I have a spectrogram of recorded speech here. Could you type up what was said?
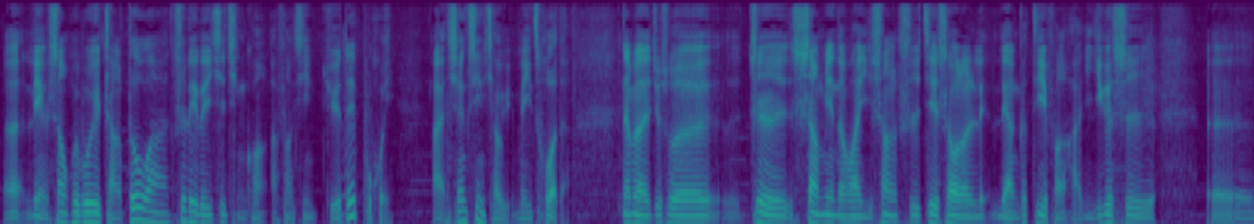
呃，脸上会不会长痘啊之类的一些情况啊？放心，绝对不会啊，相信小雨没错的。那么就说这上面的话，以上是介绍了两两个地方哈，一个是呃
